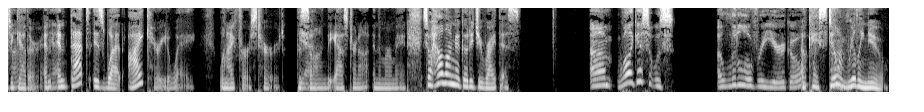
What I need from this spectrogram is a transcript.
together. And, Yeah. and that is what I carried away when I first heard the Yeah. song, The Astronaut and the Mermaid. So how long ago did you write this? Um, well, I guess it was a little over a year ago. Okay. Still Um, really new.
